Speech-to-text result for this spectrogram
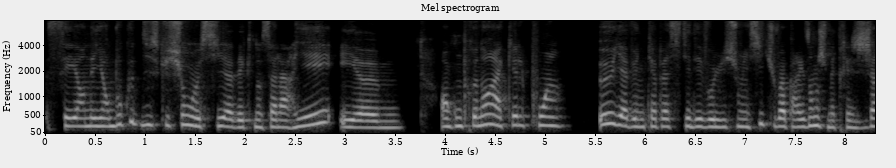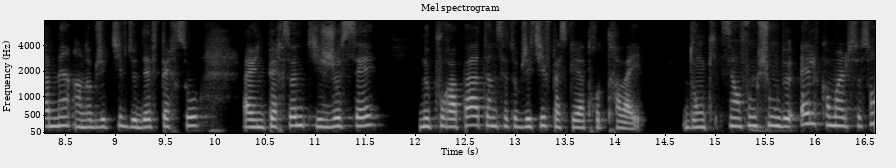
c'est en ayant beaucoup de discussions aussi avec nos salariés et euh, en comprenant à quel point eux, il y avait une capacité d'évolution ici. Tu vois, par exemple, je mettrais jamais un objectif de dev perso à une personne qui, je sais, ne pourra pas atteindre cet objectif parce qu'il y a trop de travail. Donc, c'est en fonction de elle, comment elle se sent,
